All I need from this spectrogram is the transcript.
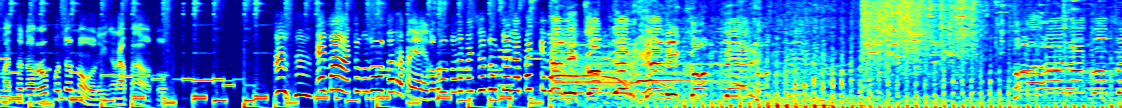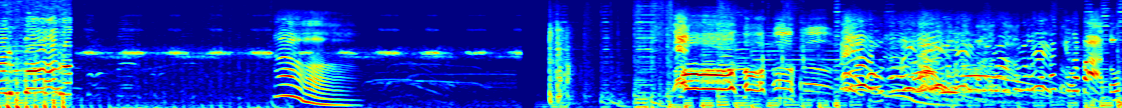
Matador d'onore, rapato. E ma, tutto tutto rapido, tutto rapido, tutto in macchina. Helikopter, helikopter! Paracoper, para... Ah. Rapato.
